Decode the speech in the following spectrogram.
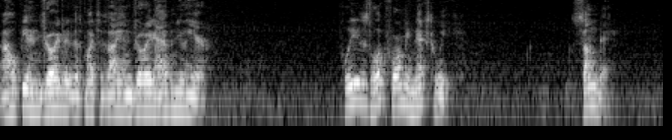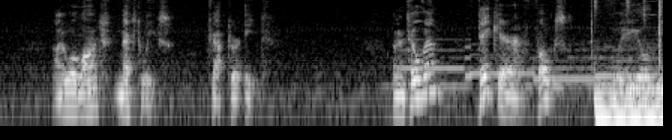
I hope you enjoyed it as much as I enjoyed having you here. Please look for me next week, Sunday. I will launch next week's Chapter 8. But until then, take care, folks. We'll be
